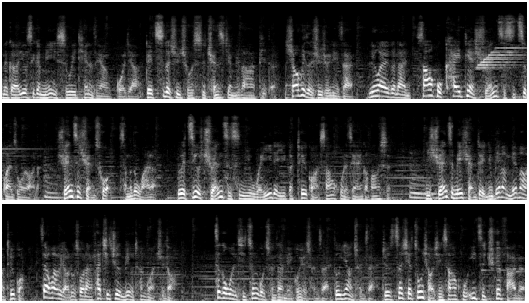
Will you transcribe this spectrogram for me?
那个又是一个民以食为天的这样国家，对吃的需求是全世界没办法比的，消费者需求也在。另外一个呢，商户开店选址是至关重要的，选址选错什么都完了，因为只有选址是你唯一的一个推广商户的这样一个方式。嗯，你选址没选对，你没办法没办法推广。再换个角度说呢，它其实就是没有推广渠道。这个问题中国存在，美国也存在，都一样存在，就是这些中小型商户一直缺乏的，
